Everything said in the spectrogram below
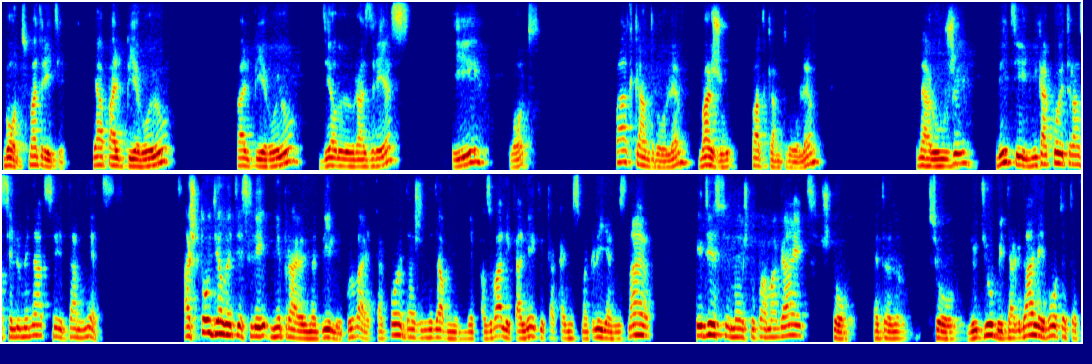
Вот, смотрите, я пальпирую, пальпирую, делаю разрез и вот под контролем, вожу под контролем, наружу. Видите, никакой трансиллюминации там нет. А что делать, если неправильно ввели? Бывает такое, даже недавно мне позвали коллеги, как они смогли, я не знаю. Единственное, что помогает, что это все YouTube и так далее, вот этот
